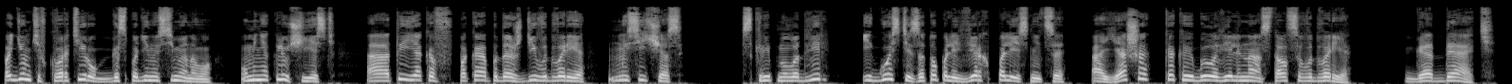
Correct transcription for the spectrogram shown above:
пойдемте в квартиру к господину Семенову. У меня ключ есть, а ты, Яков, пока подожди во дворе, мы сейчас». Скрипнула дверь, и гости затопали вверх по лестнице — а Яша, как и было велено, остался во дворе. Гадать,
